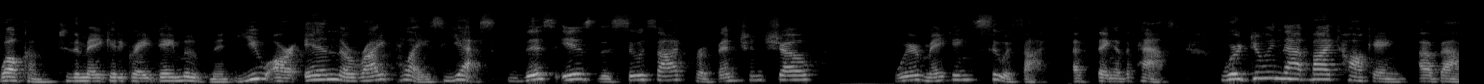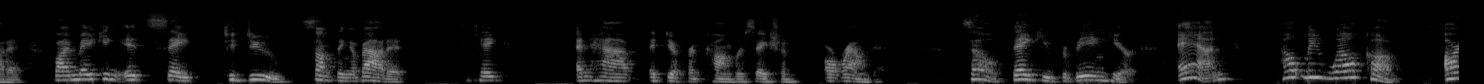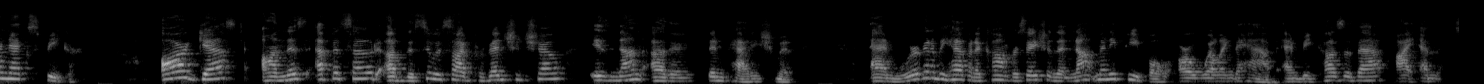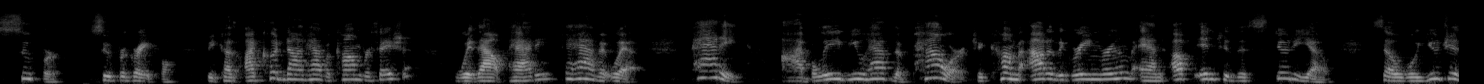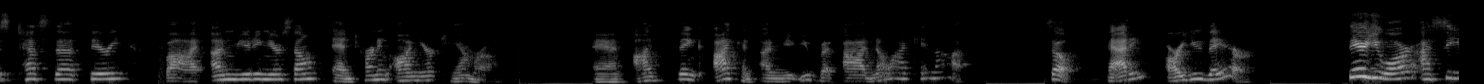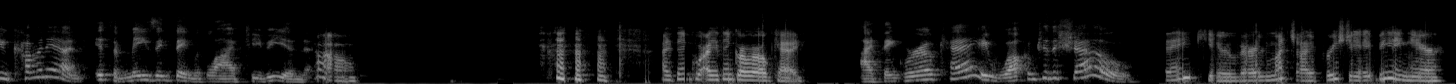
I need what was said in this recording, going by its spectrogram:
Welcome to the Make It a Great Day movement. You are in the right place. Yes, this is the Suicide Prevention Show. We're making suicide a thing of the past. We're doing that by talking about it, by making it safe to do something about it, to take and have a different conversation around it. So, thank you for being here and help me welcome our next speaker. Our guest on this episode of the Suicide Prevention Show is none other than Patti Schmoock. And we're going to be having a conversation that not many people are willing to have. And because of that, I am super, super grateful because I could not have a conversation without Patti to have it with. Patti, I believe you have the power to come out of the green room and up into the studio. So, will you just test that theory by unmuting yourself and turning on your camera? And I think I can unmute you, but I know I cannot. So, Patti, are you there? There you are. I see you coming in. It's amazing thing with live TV, isn't it? Oh. I think we're, I think we're okay. I think we're okay. Welcome to the show. Thank you very much. I appreciate being here.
